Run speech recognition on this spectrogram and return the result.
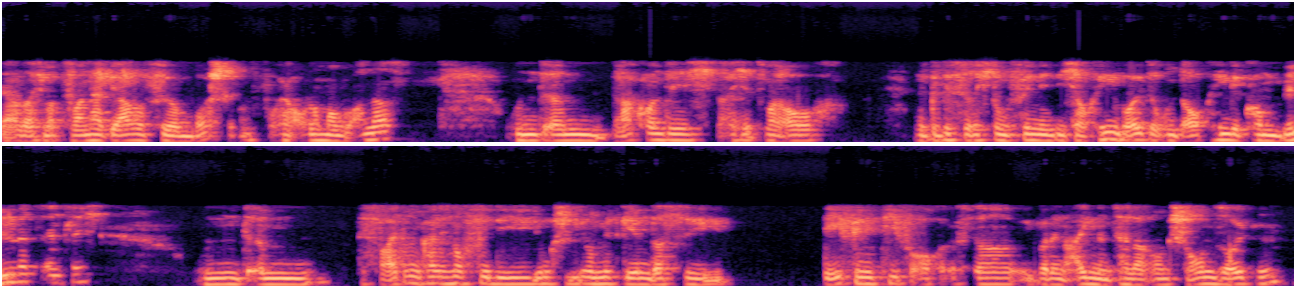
ja, sag ich mal, zweieinhalb Jahre für Bosch und vorher auch nochmal woanders. Und ähm, da konnte ich, sage ich jetzt mal, auch eine gewisse Richtung finden, in die ich auch hin wollte und auch hingekommen bin letztendlich. Und ähm, des Weiteren kann ich noch für die Jungstudierenden mitgeben, dass sie definitiv auch öfter über den eigenen Tellerraum schauen sollten.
